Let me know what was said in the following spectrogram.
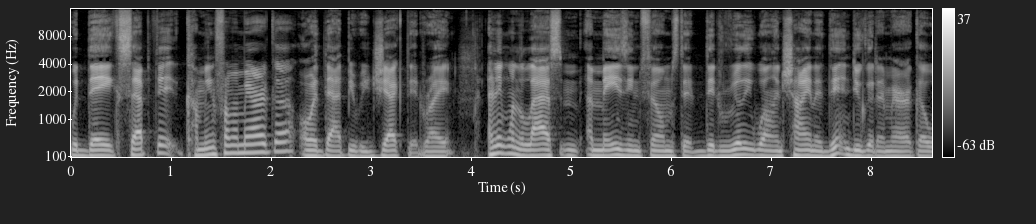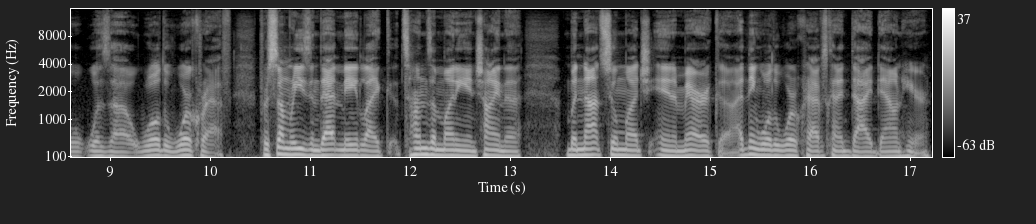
would they accept it coming from America or would that be rejected, right? I think one of the last amazing films that did really well in China, didn't do good in America, was uh, World of Warcraft. For some reason, that made like tons of money in China, but not so much in America. I think World of Warcraft's kind of died down here,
